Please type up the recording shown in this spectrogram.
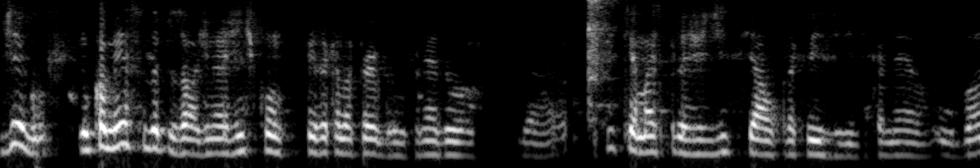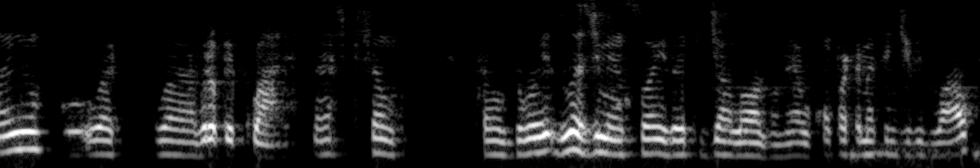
Diego, no começo do episódio, né, a gente fez aquela pergunta, né, do o que é mais prejudicial para a crise hídrica, né? O banho ou a, ou a agropecuária? Né? Acho que são são duas dimensões aí que dialogam, né? O comportamento individual,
